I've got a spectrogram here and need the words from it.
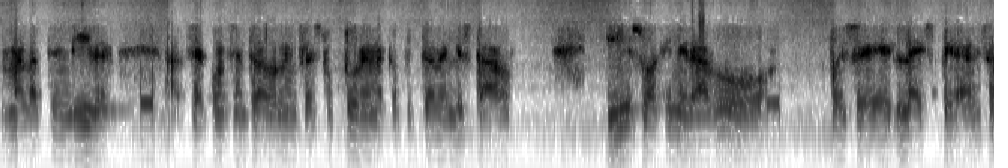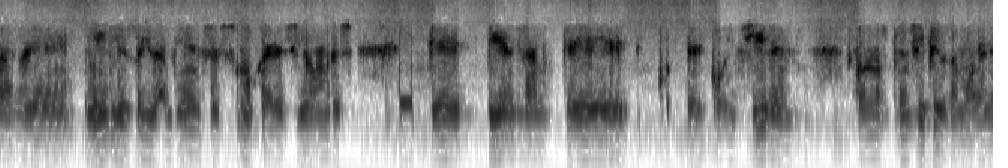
mal atendida, se ha concentrado la infraestructura en la capital del estado ha generado pues eh, la esperanza de miles de hidalguenses, mujeres y hombres que piensan que eh, coinciden con los principios de Moreno.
